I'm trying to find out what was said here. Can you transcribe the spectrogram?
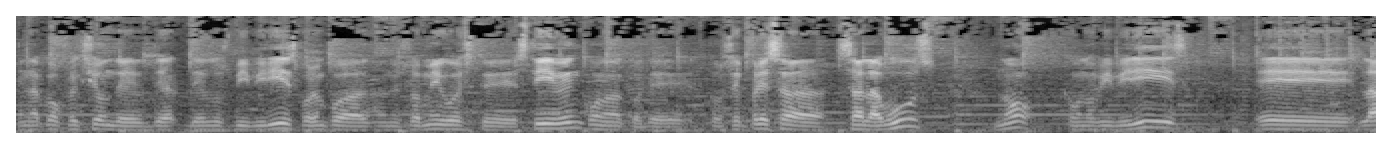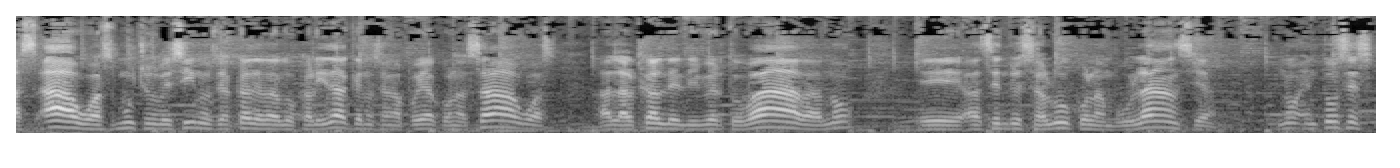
en la confección de, los viviris, por ejemplo, a, nuestro amigo este Steven con, con su empresa Salabús, ¿no? Con los viviris. las aguas, muchos vecinos de acá de la localidad que nos han apoyado con las aguas, al alcalde Liberto Bada, ¿no? Eh, al centro de salud con la ambulancia, ¿no? Entonces,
